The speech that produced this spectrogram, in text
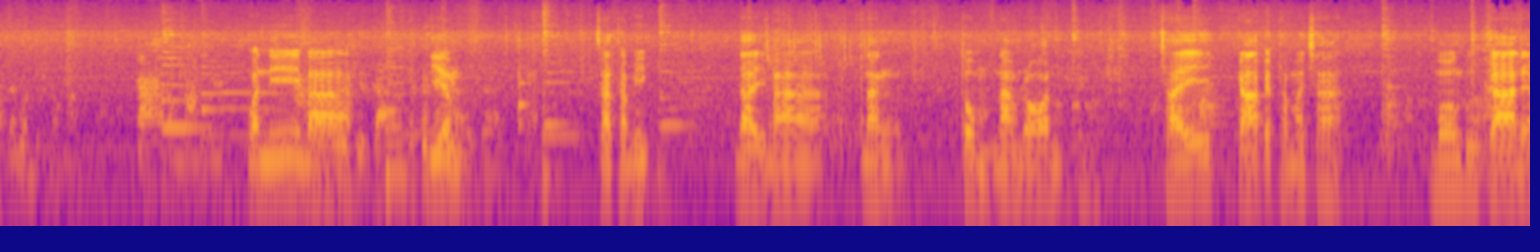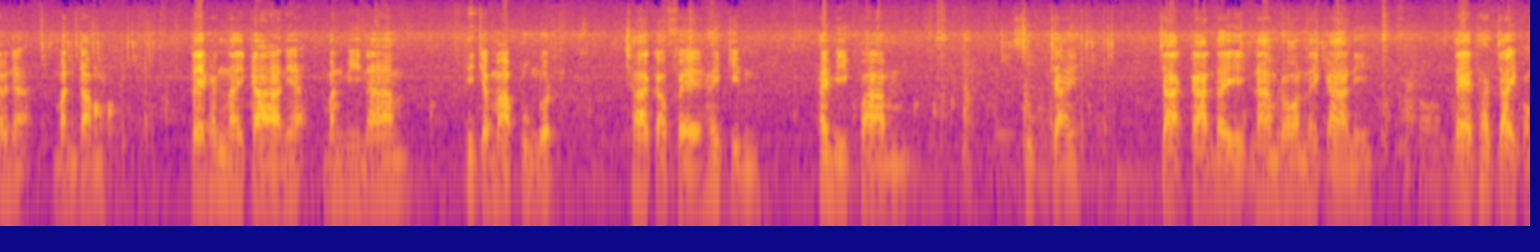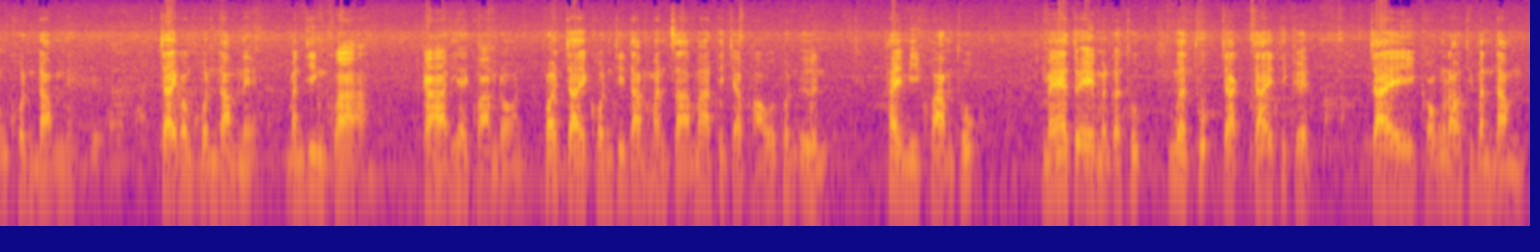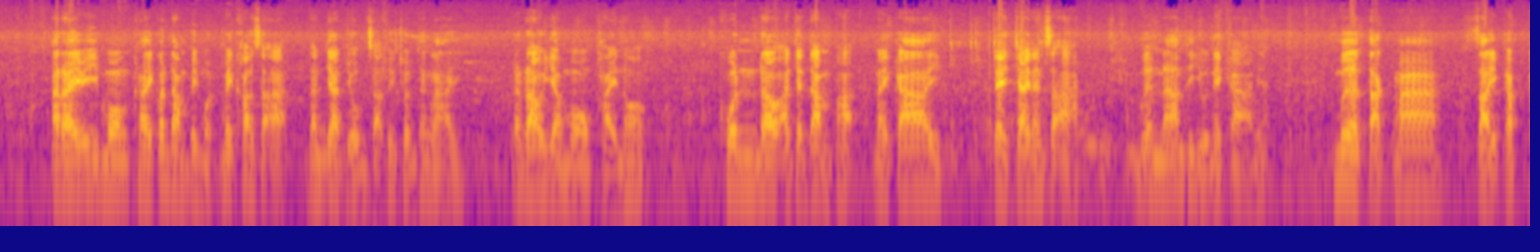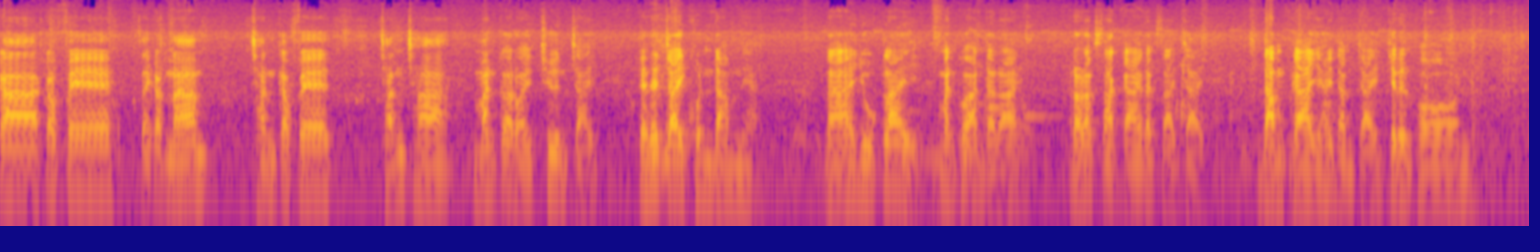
ดได้หมดกาดำไงวันนี้มา ชื่อกาเยี่ยม สาธมิกได้มานั่งต้มน้ำร้อน ใช้กาแบบธรรมชาติ มองดูกาแล้วเนี่ยมันดำแต่ข้างในกาเนี่ยมันมีน้ำที่จะมาปรุงรสชากาแฟให้กิน ให้มีความสุขใจ จากการได้น้ำร้อนในกานี้ แต่ถ้าใจของคนดำเนี่ยใจของคนดำเนี่ยมันยิ่งกว่ากาที่ให้ความร้อน เพราะใจคนที่ดำมันสามารถที่จะเผาคนอื่น ให้มีความทุกข์แม้ตัวเองมันก็ทุกข์เมื่อทุกข์จากใจที่เกิดใจของเราที่มันดำอะไรมองใครก็ดำไปหมดไม่ขาวสะอาดดันญาติโยมสาธุชนทั้งหลาย เราอย่ามองภายนอก คนเราอาจจะดำพะในกาย แต่ใจนั้นสะอาด เหมือนน้ำที่อยู่ในกาเนี่ย เมื่อตักมาใส่กับกากาแฟ ใส่กับน้ำฉันกาแฟ ฉันชา มันก็อร่อยชื่นใจ แต่ถ้าใจคนดำเนี่ยนะอยู่ใกล้มันก็อันตราย เรารักษากายรักษาใจดำกายอย่าให้ดำใจ เจริญพร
